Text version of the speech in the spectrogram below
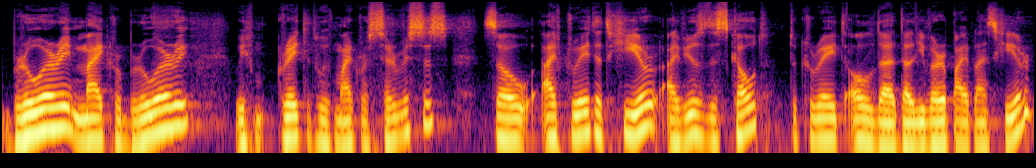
brewery, microbrewery, we've created with microservices. So I've created here, I've used this code to create all the delivery pipelines here.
